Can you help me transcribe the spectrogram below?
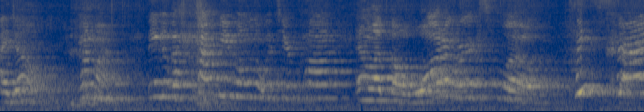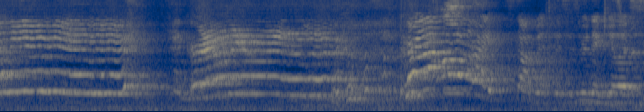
I don't. Come on. Think of a happy moment with your pa and let the waterworks flow. Please Cry me a river. Cry me a river. Cry. All right, stop it. This is ridiculous.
